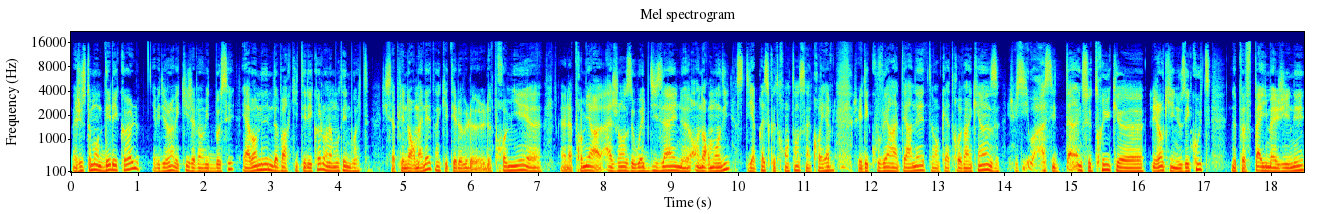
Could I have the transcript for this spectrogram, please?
Bah, justement, dès l'école, il y avait des gens avec qui j'avais envie de bosser. Et avant même d'avoir quitté l'école, on a monté une boîte qui s'appelait Normalet, hein, qui était le, le, premier, euh, la première agence de web design euh, en Normandie. C'était il y a presque 30 ans, c'est incroyable. J'avais découvert Internet en 95. Je me suis dit, c'est dingue ce truc. Euh. Les gens qui nous écoutent ne peuvent pas imaginer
